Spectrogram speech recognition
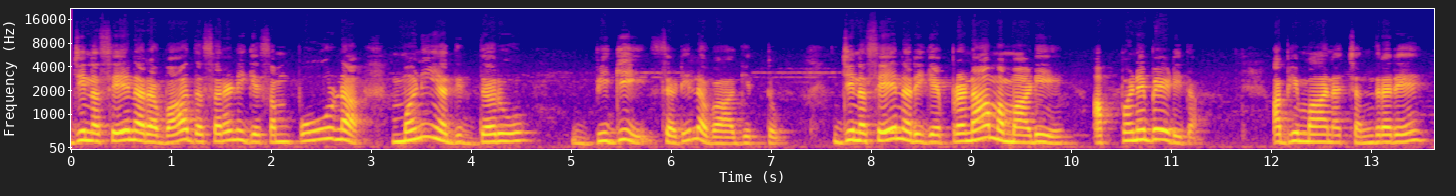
ಜಿನಸೇನರ ವಾದ ಸರಣಿಗೆ ಸಂಪೂರ್ಣ ಮಣಿಯದಿದ್ದರೂ ಬಿಗಿ ಸಡಿಲವಾಗಿತ್ತು. ಜಿನಸೇನರಿಗೆ ಪ್ರಣಾಮ ಮಾಡಿ ಅಪ್ಪಣೆ ಬೇಡಿದ. ಅಭಿಮಾನ ಚಂದ್ರರೇ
